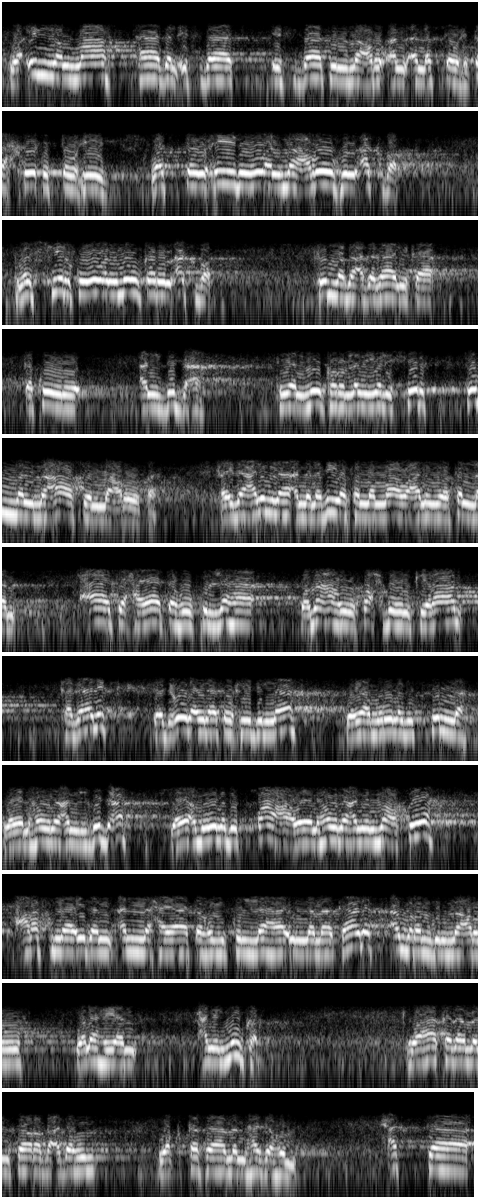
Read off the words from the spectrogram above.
وإلا الله هذا الإثبات إثبات المعروف التوحيد تحقيق التوحيد. والتوحيد هو المعروف الأكبر. والشرك هو المنكر الأكبر. ثم بعد ذلك تكون البدعة هي المنكر الذي يلي الشرك ثم المعاصي المعروفة. فإذا علمنا أن النبي صلى الله عليه وسلم عاش حياته كلها ومعه صحبه الكرام كذلك يدعون إلى توحيد الله ويأمرون بالسنة وينهون عن البدعة ويأمرون بالطاعة وينهون عن المعصية. عرفنا إذا أن حياتهم كلها إنما كانت أمرا بالمعروف ونهيا عن المنكر. وهكذا من سار بعدهم واقتفى منهجهم حتى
